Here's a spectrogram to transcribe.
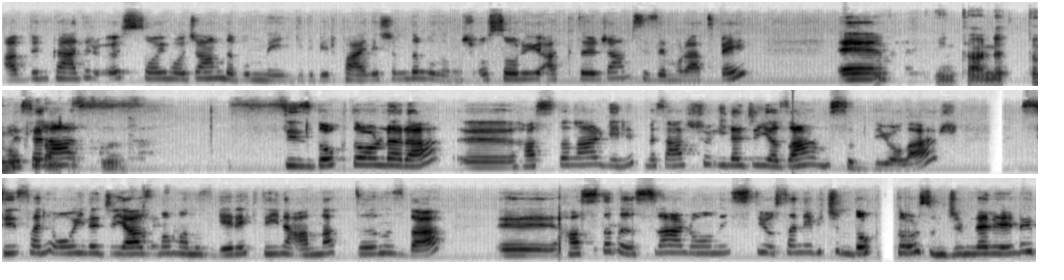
Abdülkadir Özsoy hocam da bununla ilgili bir paylaşımda bulunmuş. O soruyu aktaracağım size Murat Bey. E, İnternetten Mesela okuyan haklı. Siz doktorlara e, hastalar gelip mesela şu ilacı yazar mısın diyorlar. Siz hani o ilacı yazmamanız gerektiğini anlattığınızda e, hasta da ısrarla onu istiyorsa ne biçim doktorsun cümlelerini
